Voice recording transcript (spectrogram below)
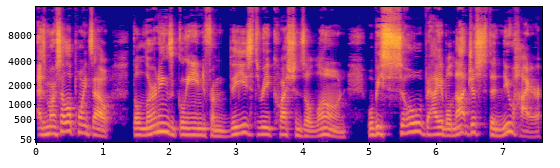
As Marcela points out, the learnings gleaned from these three questions alone will be so valuable not just to the new hire,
